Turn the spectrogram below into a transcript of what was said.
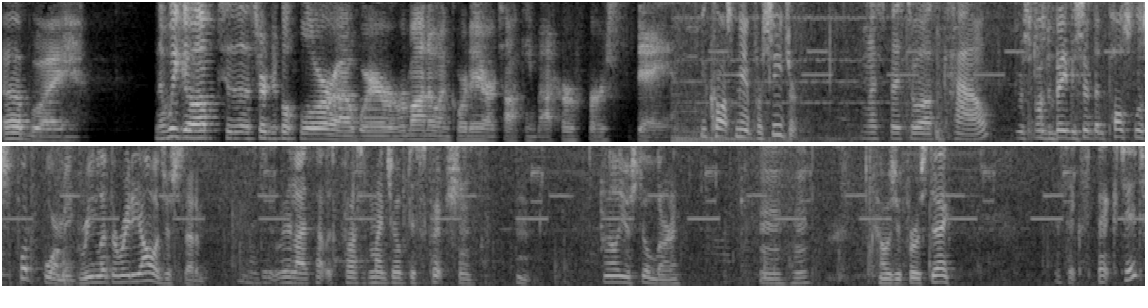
Oh boy. Then we go up to the surgical floor uh, where Romano and Corday are talking about her first day. You cost me a procedure. Am I supposed to ask how? You were supposed to babysit that pulseless foot for me. Green let the radiologist set him. I didn't realize that was part of my job description. Well, you're still learning. Mm-hmm. How was your first day? As expected.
